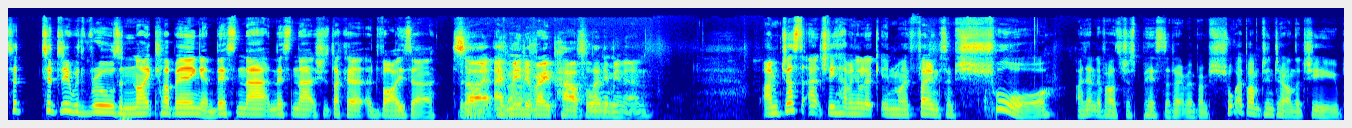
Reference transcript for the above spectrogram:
to to do with rules and night clubbing and this and that and this and that. She's like a advisor. so I, I've made a very powerful enemy then I'm just actually having a look in my phone because I'm sure I don't know if I was just pissed. I don't remember. I'm sure I bumped into her on the tube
